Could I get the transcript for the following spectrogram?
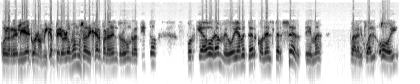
con la realidad económica, pero los vamos a dejar para dentro de un ratito, porque ahora me voy a meter con el tercer tema, para el cual hoy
